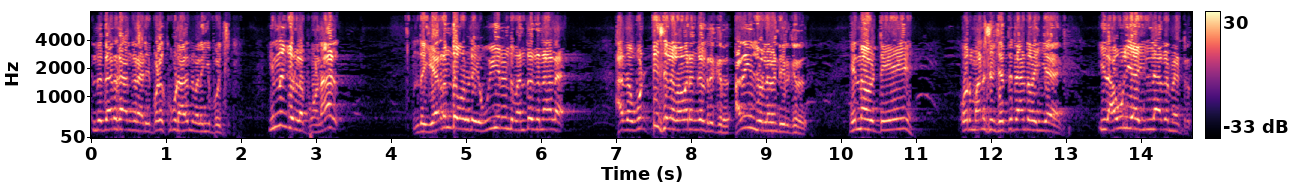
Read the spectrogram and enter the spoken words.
இந்த தர்காங்கிற அடிப்படை கூடாதுன்னு விளங்கி போச்சு. இன்னும் சொல்ல போனால் இந்த இறந்தவருடைய உயிரிண்டு வந்ததுனால அதை ஒட்டி சில விவரங்கள் இருக்குது. அதையும் சொல்ல வேண்டி இருக்குது என்ன ஒட்டி? ஒரு மனுஷன் செத்துட்டாண்டு வைங்க. இது அவுளியா இல்லாத மேட்ரு.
